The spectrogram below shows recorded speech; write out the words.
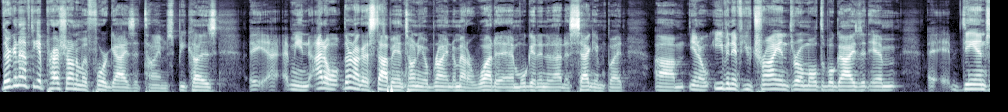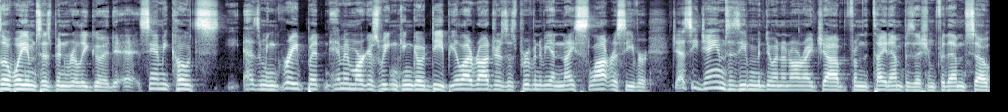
they're going to have to get pressure on him with four guys at times because. I mean, I don't. They're not going to stop Antonio Bryant no matter what, and we'll get into that in a second. But um, you know, even if you try and throw multiple guys at him, DeAngelo Williams has been really good. Uh, Sammy Coates hasn't been great, but him and Markus Wheaton can go deep. Eli Rogers has proven to be a nice slot receiver. Jesse James has even been doing an all right job from the tight end position for them. So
